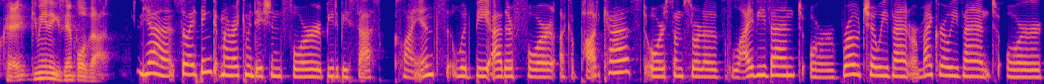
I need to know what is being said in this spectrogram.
Okay, give me an example of that. Yeah, so I think my recommendation for B2B SaaS clients would be either for like a podcast or some sort of live event or roadshow event or micro event or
